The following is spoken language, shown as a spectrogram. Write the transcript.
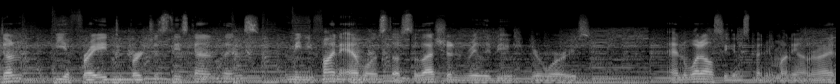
don't be afraid to purchase these kind of things. I mean, you find ammo and stuff, so that shouldn't really be your worries. And what else are you gonna spend your money on, right?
